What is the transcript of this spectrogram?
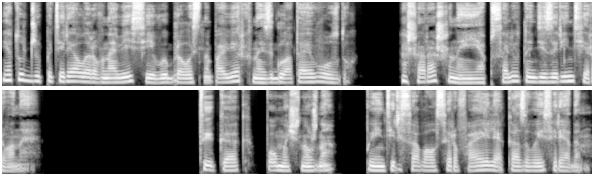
Я тут же потеряла равновесие и выбралась на поверхность, глотая воздух, ошарашенная и абсолютно дезориентированная. «Ты как? Помощь нужна?» — поинтересовался Рафаэль, оказываясь рядом.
